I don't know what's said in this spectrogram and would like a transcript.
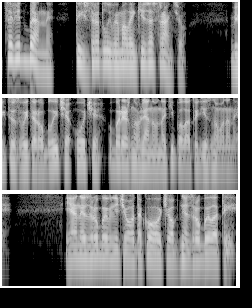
Це від Бенни. Ти ж зрадливий маленький засранцю. Віктус витер обличчя, очі, обережно глянув на тіпала, а тоді знову на неї. Я не зробив нічого такого, чого б не зробила ти.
